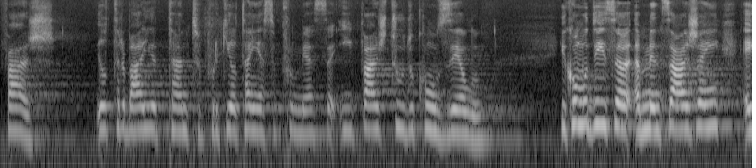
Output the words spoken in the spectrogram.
faz? Ele trabalha tanto porque ele tem essa promessa e faz tudo com zelo. E como diz a, a mensagem, é,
